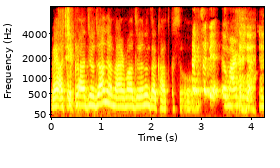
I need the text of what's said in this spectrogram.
Ve Açık Radyo'dan Ömer Madra'nın da katkısı oldu. Tabii tabii Ömer Bey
